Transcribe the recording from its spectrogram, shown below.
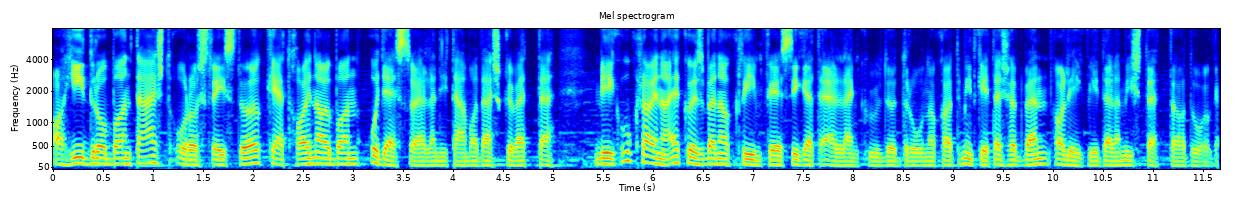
A hídrobbantást orosz résztől kett hajnalban Odessa elleni támadás követte, még Ukrajna eközben a Krímfélsziget ellen küldött drónokat, mindkét esetben a légvédelem is tette a dolgát.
